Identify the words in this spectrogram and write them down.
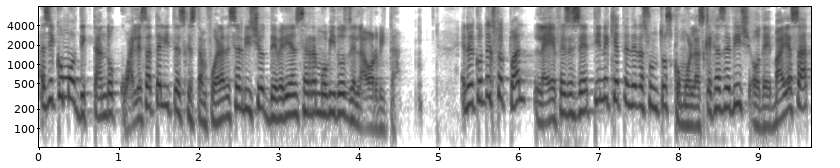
así como dictando cuáles satélites que están fuera de servicio deberían ser removidos de la órbita. En el contexto actual, la FCC tiene que atender asuntos como las quejas de Dish o de Viasat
